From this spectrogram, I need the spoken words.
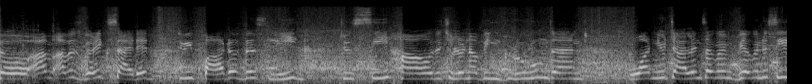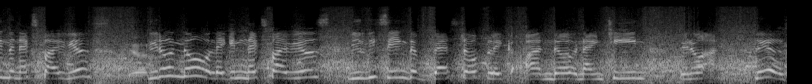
So I'm, I was very excited to be part of this league to see how the children are being groomed and what new talents are going, we are going to see in the next five years. Yeah. We don't know. Like in next five years, we'll be seeing the best of like under 19, you know, players,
